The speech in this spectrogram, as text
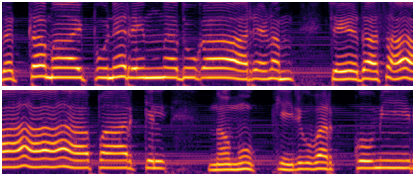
ദത്തമായി പുനരെന്നതു കാരണം ചേതസാ പാർക്കിൽ നമുക്കിരുവർക്കുമീ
